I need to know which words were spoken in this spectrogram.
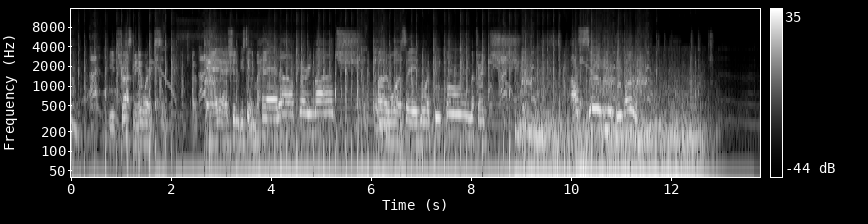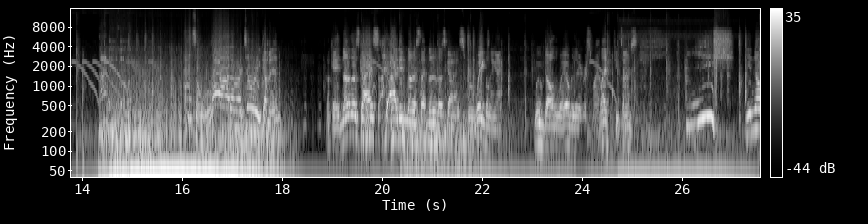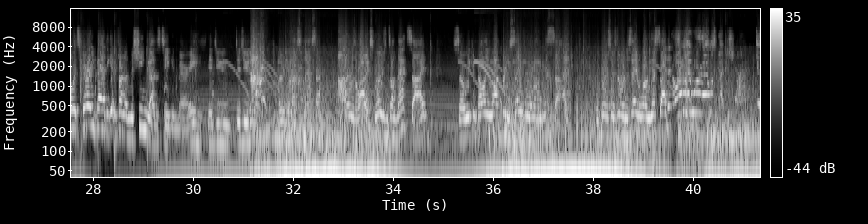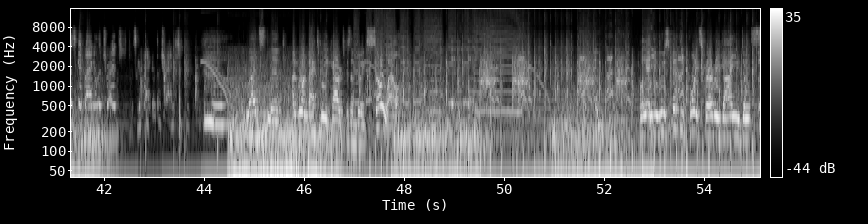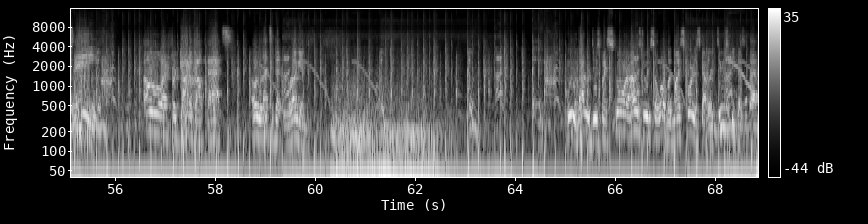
You trust me, it works. Okay, I shouldn't be sticking my head up very much. I don't want to save more people in my trench. I'll save you people! That's a lot of artillery coming in. Okay, none of those guys, I, I didn't notice that none of those guys were wiggling. I moved all the way over there risked my life a few times. Yeesh! You know, it's very bad to get in front of machine guns, Teganberry. Did you did you not learn your lesson last time? Ah, there was a lot of explosions on that side. So we can probably walk pretty safely along this side. Of course, there's no one to save along this side. And oh my word, I almost got shot! Just get back in the trench! Just get back in the trench! Let's live. I'm going back to being cowards because I'm doing so well. Oh yeah, you lose 50 points for every guy you don't save. Oh, I forgot about that. Oh, that's a bit rugged. Ooh, that reduced my score. I was doing so well, but my score just got reduced because of that.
